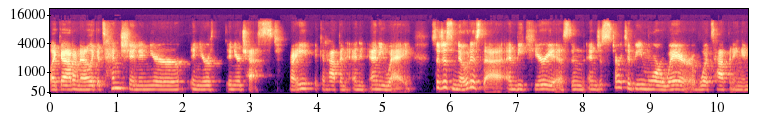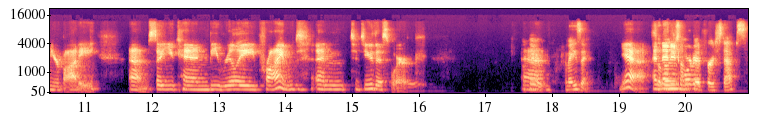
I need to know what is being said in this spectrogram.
like i don't know like a tension in your in your in your chest right? It could happen in any way. So just notice that and be curious and and just start to be more aware of what's happening in your body um, so you can be really primed and to do this work. Okay um, amazing. yeah and so then in order good first steps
